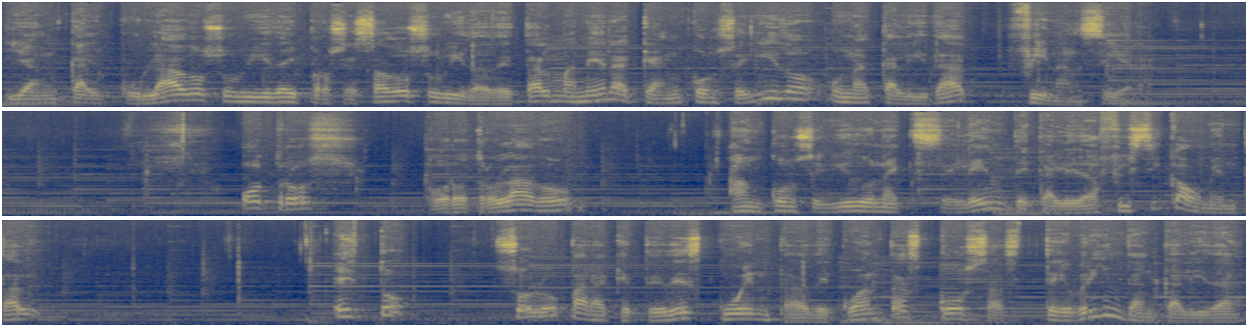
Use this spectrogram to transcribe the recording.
Y han calculado su vida y procesado su vida de tal manera que han conseguido una calidad financiera. Otros, por otro lado, han conseguido una excelente calidad física o mental. Esto solo para que te des cuenta de cuántas cosas te brindan calidad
